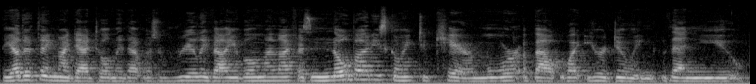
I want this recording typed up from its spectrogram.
The other thing my dad told me that was really valuable in my life is nobody's going to care more about what you're doing than you.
